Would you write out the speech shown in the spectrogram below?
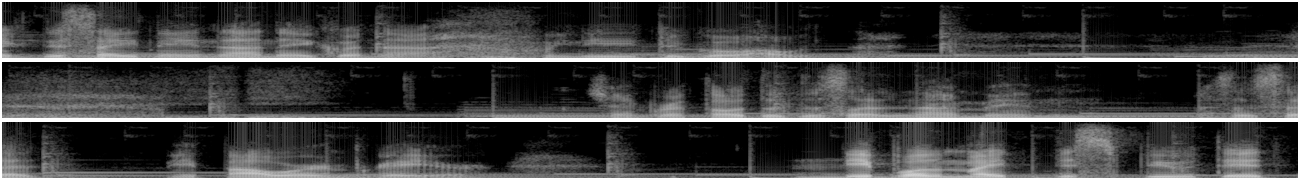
nag-decide na yung nanay ko na we need to go out na. Siyempre, todo dasal namin, as I said, may power in prayer. Mm. People might dispute it,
